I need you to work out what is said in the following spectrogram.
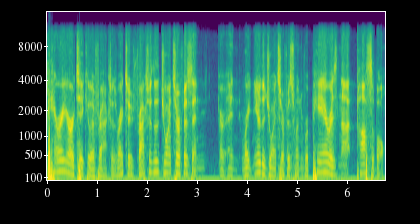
periarticular fractures, right? So fractures of the joint surface and, or, and right near the joint surface when repair is not possible.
